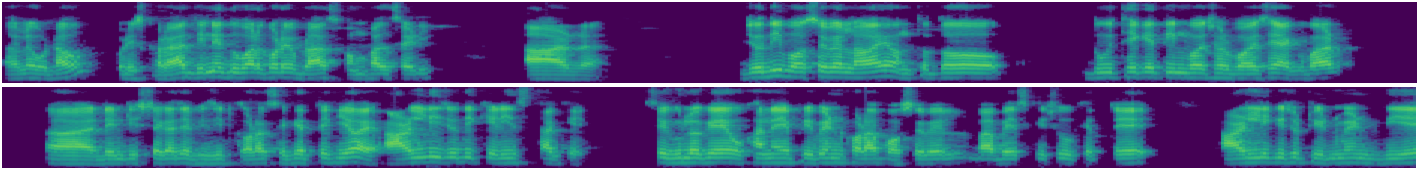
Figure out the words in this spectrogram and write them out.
তাহলে ওটাও পরিষ্কার। আর দিনে দুবার করে ব্রাশ কম্পালসারি আর যদি পসিবল হয়, অন্তত দুই থেকে তিন বছর বয়সে একবার ডেন্টিস্টের কাছে ভিজিট করা, সেক্ষেত্রে কি হয় আর্লি যদি কেরিজ থাকে, সেগুলোকে ওখানে প্রিভেন্ট করা পসিবল বা বেশ কিছু ক্ষেত্রে আর্লি কিছু ট্রিটমেন্ট দিয়ে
